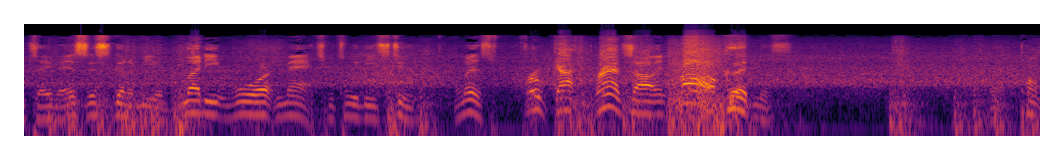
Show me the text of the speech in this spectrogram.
I'm man, this, this is gonna be a bloody war match between these two. And what is Farouk got Bradshaw and oh goodness. That pump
